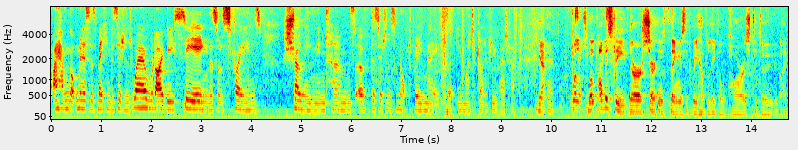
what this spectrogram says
I haven't got ministers making decisions? Where would I be seeing the sort of strains showing in terms of decisions not being made that you might have done if you had had yeah. well, well obviously there are certain things that we have legal powers to do, like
